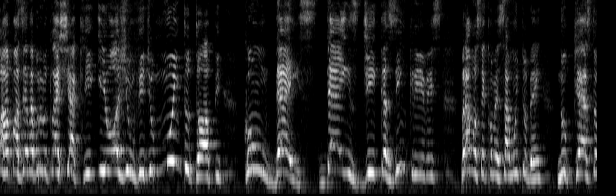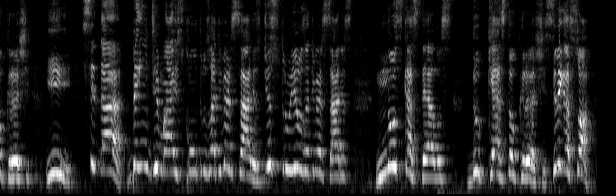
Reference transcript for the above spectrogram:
Fala rapaziada, Bruno Clash aqui e hoje um vídeo muito top com 10, 10 dicas incríveis pra você começar muito bem no Castle Crush e se dar bem demais contra os adversários, destruir os adversários nos castelos do Castle Crush. Se liga só,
